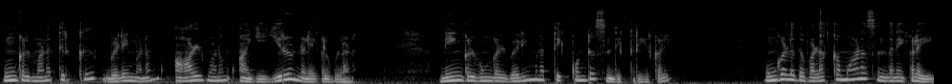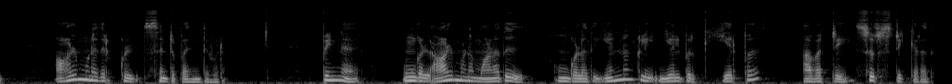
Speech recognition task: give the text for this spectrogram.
உங்கள் மனத்திற்கு வெளிமனம் ஆழ்மனம் ஆகிய இரு நிலைகள் உள்ளன. நீங்கள் உங்கள் வெளிமனத்தைக் கொண்டு சிந்திக்கிறீர்கள். உங்களது வழக்கமான சிந்தனைகளை ஆழ்மனதிற்குள் சென்று பதிந்துவிடும். பின்னர் உங்கள் ஆழ்மனமானது உங்களது எண்ணங்களின் இயல்பிற்கு ஏற்ப அவற்றை சிருஷ்டிக்கிறது.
